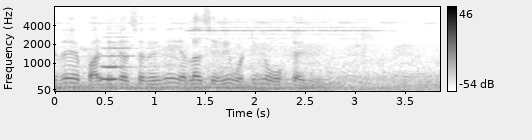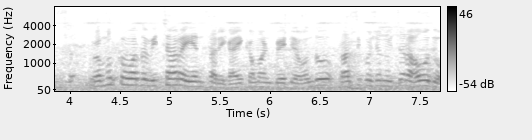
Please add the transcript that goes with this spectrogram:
ಇದೆ ಪಾರ್ಟಿ ಕೆಲಸ ಇದೆ ಎಲ್ಲ ಸೇರಿ ಒಟ್ಟಿಗೆ ಹೋಗ್ತಾ ಇದ್ದೀವಿ ಪ್ರಮುಖವಾದ ವಿಚಾರ ಏನು ಸರ್ ಈಗ ಹೈಕಮಾಂಡ್ ಭೇಟಿ ಒಂದು ಪ್ರಾಸಿಕ್ಯೂಷನ್ ವಿಚಾರ? ಹೌದು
